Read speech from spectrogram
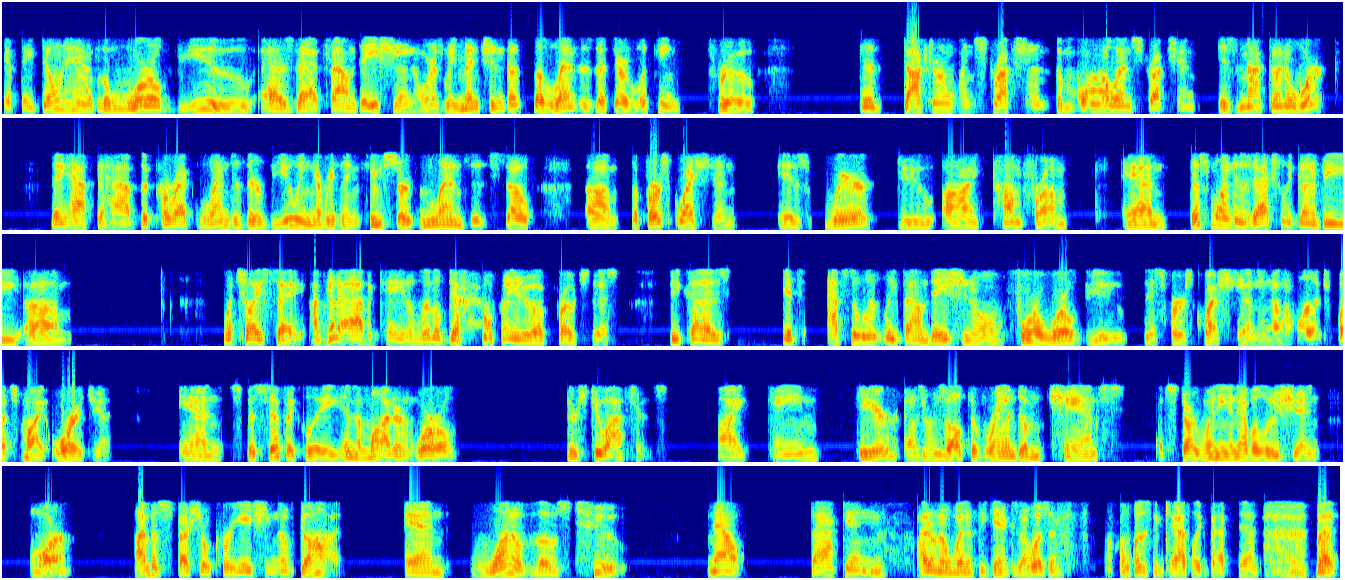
if they don't have the worldview as that foundation, or as we mentioned, the, the lenses that they're looking through, the doctrinal instruction, the moral instruction is not going to work. They have to have the correct lenses. They're viewing everything through certain lenses. So um, the first question is where do I come from? And this one is actually going to be um, what shall I say? I'm going to advocate a little different way to approach this because it's absolutely foundational for a worldview. This first question, in other words, what's my origin? And specifically in the modern world, there's two options. I came here as a result of random chance, that's Darwinian evolution, or I'm a special creation of God. And one of those two. Now, back in I don't know when it began because I wasn't I wasn't Catholic back then, but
